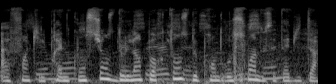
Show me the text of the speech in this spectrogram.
afin qu'ils prennent conscience de l'importance de prendre soin de cet habitat.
